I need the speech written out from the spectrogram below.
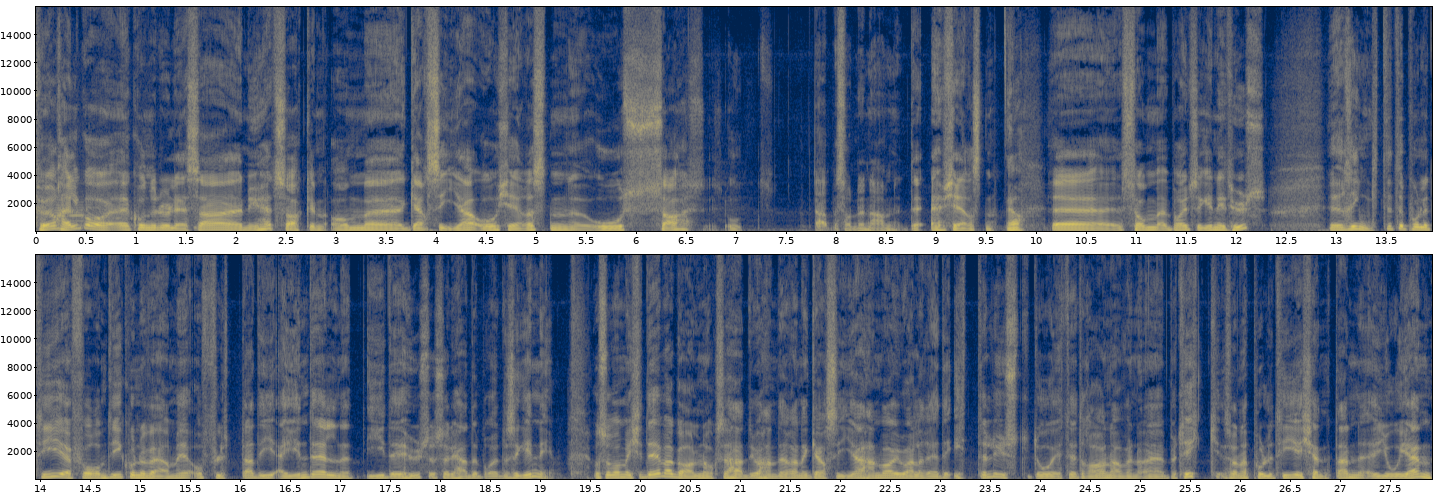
Før helga eh, kunne du lese nyhetssaken om eh, Garcia og kjæresten Osa ja, Sånne navn. Det er kjæresten. Ja. eh, som brøt seg inn i et hus, ringte til politiet for om de kunne være med og flytte de eiendelene i det huset som de hadde brødet seg inn i. Og som om ikke det var gale nok, så hadde jo han der, Anne Garcia, han var jo allerede etterlyst da etter et ran av en eh, butikk, sånn at politiet kjente han eh, jo igjen.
